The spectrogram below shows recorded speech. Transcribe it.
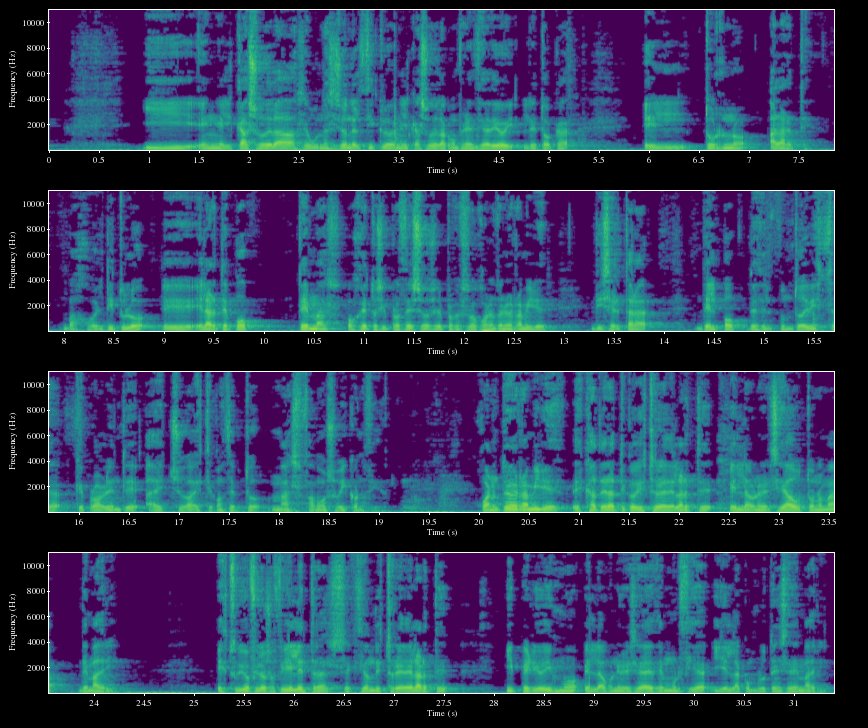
Y en el caso de la segunda sesión del ciclo, en el caso de la conferencia de hoy, le toca el turno al arte, bajo el título eh, El arte pop, temas, objetos y procesos. El profesor Juan Antonio Ramírez disertará del pop desde el punto de vista que probablemente ha hecho a este concepto más famoso y conocido. Juan Antonio Ramírez es catedrático de Historia del Arte en la Universidad Autónoma de Madrid. Estudió Filosofía y Letras, sección de Historia del Arte y Periodismo en las Universidades de Murcia y en la Complutense de Madrid.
